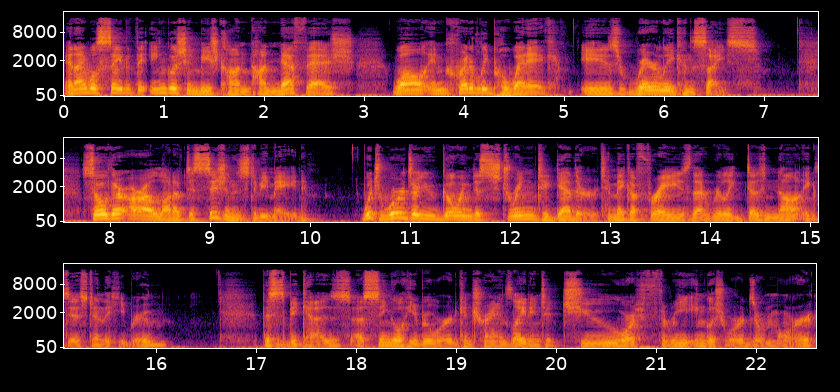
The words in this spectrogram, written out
and I will say that the English in Mishkan HaNefesh, while incredibly poetic, is rarely concise. So there are a lot of decisions to be made. Which words are you going to string together to make a phrase that really does not exist in the Hebrew? This is because a single Hebrew word can translate into two or three English words or more,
